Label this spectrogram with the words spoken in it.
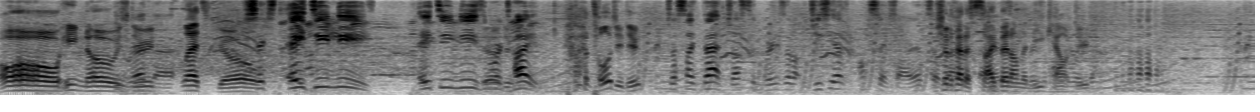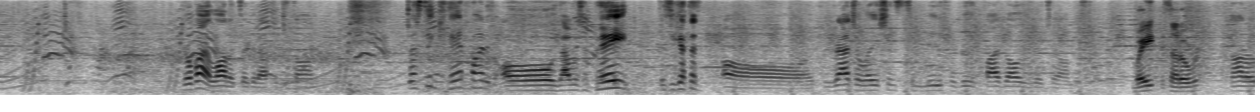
Oh, he knows, He dude. that. Let's go. Six, 18 knees. 18 knees and we're dude. tight. I told you, dude. Just like that, Justin brings it up. GCS, I'm so sorry. I'm so should have had a side bet on the knee count, all the way dude. Go buy a lot of ticket after this dawn. Justin can't find his. Oh, that was a bait. Does he get the? Oh, congratulations to me for being five dollars richer on this one. Wait, it's not over. Not over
